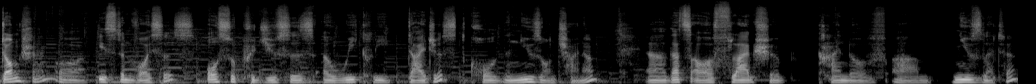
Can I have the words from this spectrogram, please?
Dongsheng, or Eastern Voices, also produces a weekly digest called the News on China. Uh, that's our flagship kind of um, newsletter.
